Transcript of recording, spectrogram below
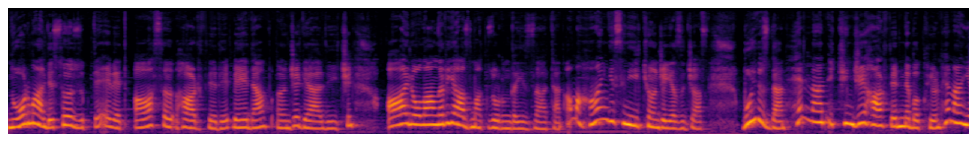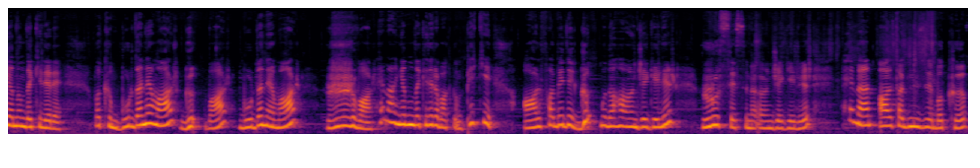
Normalde sözlükte evet A harfleri B'den önce geldiği için A ile olanları yazmak zorundayız zaten. Ama hangisini ilk önce yazacağız? Bu yüzden hemen ikinci harflerine bakıyorum. Hemen yanındakilere. Bakın burada ne var? G var. Burada ne var? R var. Hemen yanındakilere baktım. Peki alfabede G mı daha önce gelir? R sesi mi önce gelir? Hemen alfabemize bakıp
